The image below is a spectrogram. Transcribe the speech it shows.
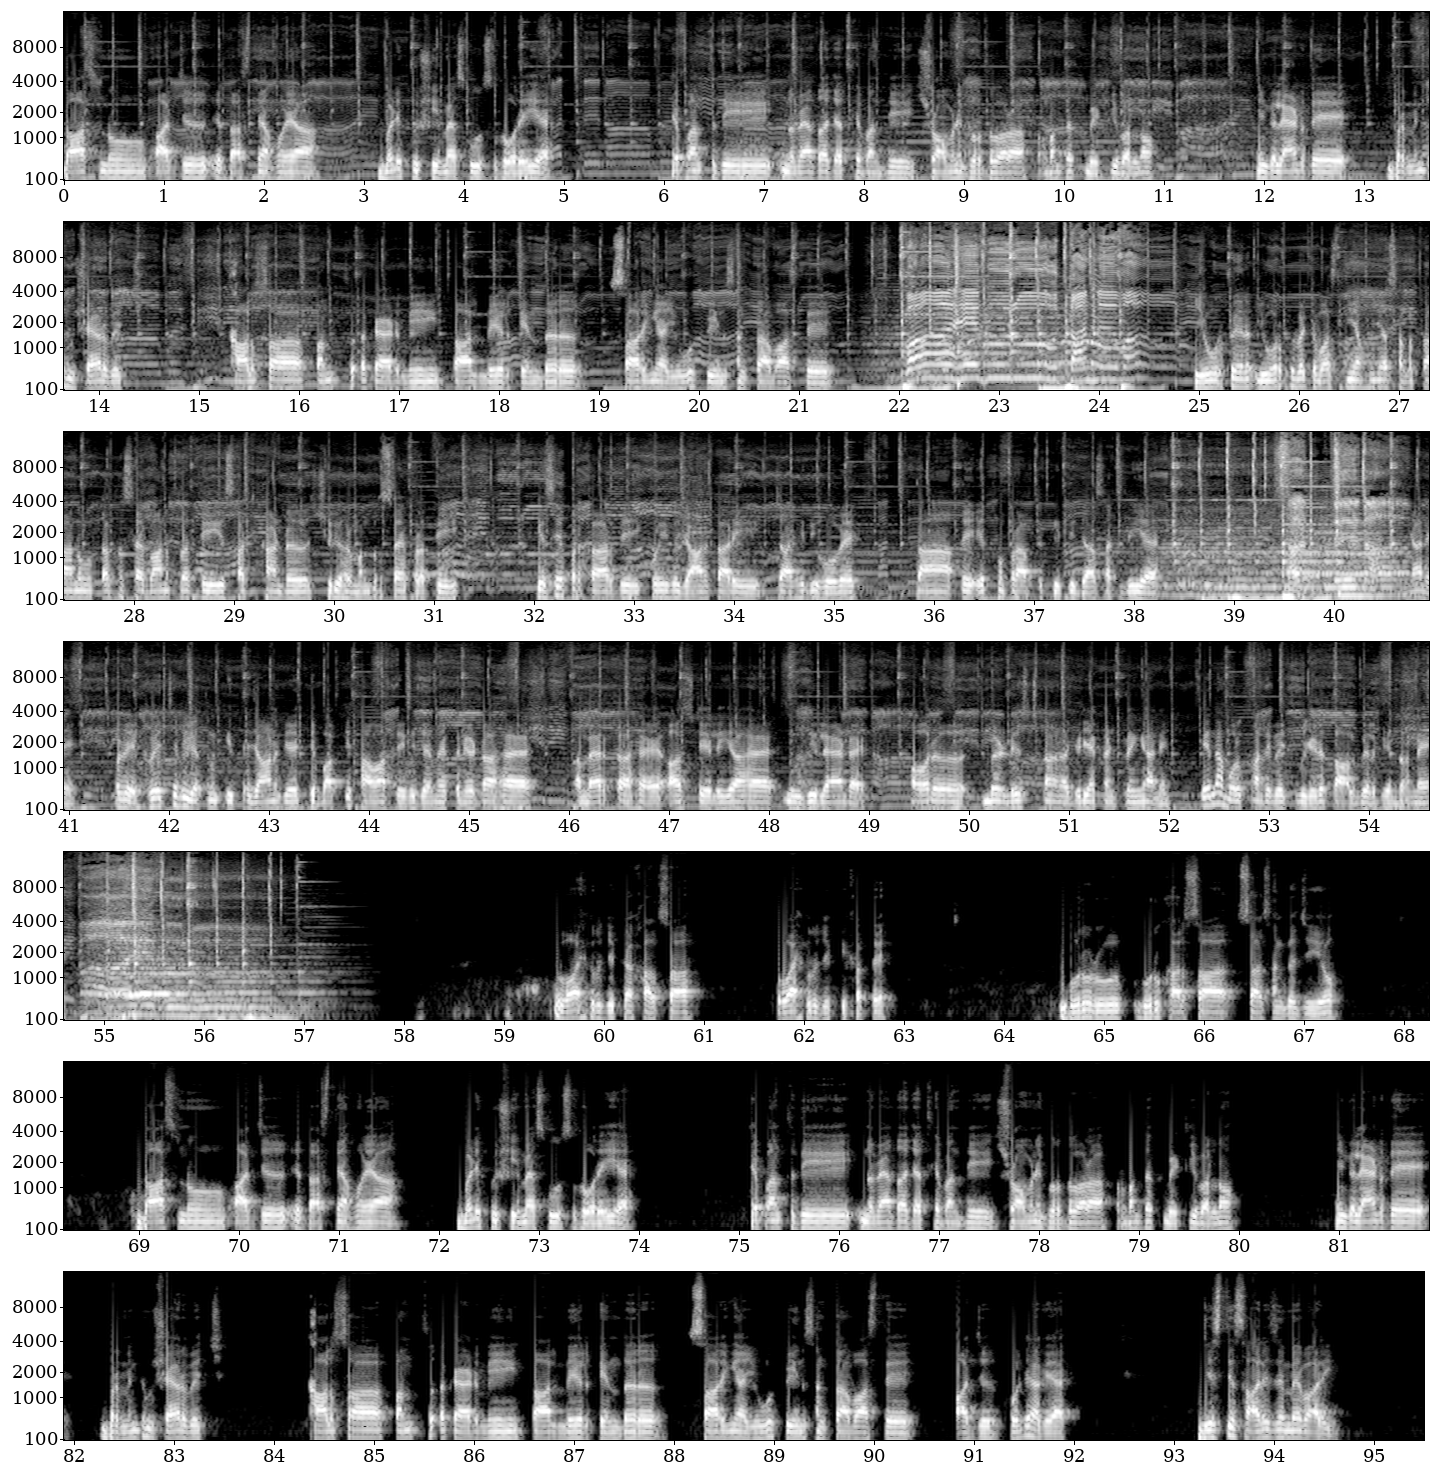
ਦਾਸ ਨੂੰ ਅੱਜ ਇਹ ਦੱਸਦਿਆਂ ਹੋਇਆ ਬੜੀ ਖੁਸ਼ੀ ਮਹਿਸੂਸ ਹੋ ਰਹੀ ਹੈ ਕਿ ਪੰਥ ਦੀ ਨੁਮਾਇੰਦਾ ਜਥੇਬੰਦੀ ਸ਼੍ਰੋਮਣੀ ਗੁਰਦੁਆਰਾ ਪ੍ਰਬੰਧਕ ਕਮੇਟੀ ਵੱਲੋਂ ਇੰਗਲੈਂਡ ਦੇ ਬਰਮਿੰਗਮ ਸ਼ਹਿਰ ਵਿੱਚ ਖਾਲਸਾ ਪੰਥ ਅਕੈਡਮੀ ਤਾਲਮੇਲ ਕੇਂਦਰ ਸਾਰੀਆਂ ਯੂਰਪੀਨ ਸੰਗਤਾਂ ਵਾਸਤੇ ਵਾਹਿਗੁਰੂ, ਧੰਨਵਾਦ। ਯੂਰਪ ਯੂਰਪ ਵਿੱਚ ਵਸਦੀਆਂ ਹੋਈਆਂ ਸੰਗਤਾਂ ਨੂੰ ਤਖਤ ਸਾਹਿਬਾਨ ਪ੍ਰਤੀ ਸੱਚਖੰਡ ਸ੍ਰੀ ਹਰਮੰਦਰ ਸਾਹਿਬ ਪ੍ਰਤੀ ਕਿਸੇ ਪ੍ਰਕਾਰ ਦੀ ਕੋਈ ਵੀ ਜਾਣਕਾਰੀ ਚਾਹੀਦੀ ਹੋਵੇ ਤਾਂ ਇਹ ਇੱਥੋਂ ਪ੍ਰਾਪਤ ਕੀਤੀ ਜਾ ਸਕਦੀ ਹੈ। ਸਤਨਾਮ। ਯਾਰੇ ਭਵਿੱਖ ਵਿੱਚ ਵੀ ਯਤਨ ਕੀਤੇ ਜਾਣਗੇ ਕਿ ਬਾਕੀ ਥਾਵਾਂ ਤੇ ਵੀ ਜਿਵੇਂ ਕੈਨੇਡਾ ਹੈ ਅਮਰੀਕਾ ਹੈ ਆਸਟ੍ਰੇਲੀਆ ਹੈ ਨਿਊਜ਼ੀਲੈਂਡ ਹੈ ਔਰ ਮਿਡਲ ਈਸਟ ਜਿਹੜੀਆਂ ਕੰਟਰੀਆਂ ਨੇ ਇਹਨਾਂ ਮੁਲਕਾਂ ਦੇ ਵਿੱਚ ਵੀ ਜਿਹੜੇ ਤਾਲਮੇਲ ਕੇਂਦਰ ਨੇ। ਵਾਹਿਗੁਰੂ ਜੀ ਕਾ ਖਾਲਸਾ, ਵਾਹਿਗੁਰੂ ਜੀ ਕੀ ਫਤਿਹ। ਗੁਰੂ ਰੂਪ, ਗੁਰੂ ਖਾਲਸਾ ਸਾ ਸੰਗਤ ਜੀਓ। ਦਾਸ ਨੂੰ ਅੱਜ ਇਹ ਦੱਸਦਿਆਂ ਹੋਇਆ ਬੜੀ ਖੁਸ਼ੀ ਮਹਿਸੂਸ ਹੋ ਰਹੀ ਹੈ ਕਿ ਪੰਥ ਦੀ ਨੁਮਾਇੰਦਾ ਜਥੇਬੰਦੀ ਸ਼੍ਰੋਮਣੀ ਗੁਰਦੁਆਰਾ ਪ੍ਰਬੰਧਕ ਕਮੇਟੀ ਵੱਲੋਂ ਇੰਗਲੈਂਡ ਦੇ ਬਰਮਿੰਗਮ ਸ਼ਹਿਰ ਵਿੱਚ ਖਾਲਸਾ ਪੰਥ ਅਕੈਡਮੀ, ਤਾਲਮੇਲ ਕੇਂਦਰ, ਸਾਰੀਆਂ ਯੂਰਪੀਨ ਸੰਗਤਾਂ ਵਾਸਤੇ ਅੱਜ ਖੋਲ੍ਹਿਆ ਗਿਆ ਜਿਸ ਦੀ ਸਾਰੀ ਜ਼ਿੰਮੇਵਾਰੀ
